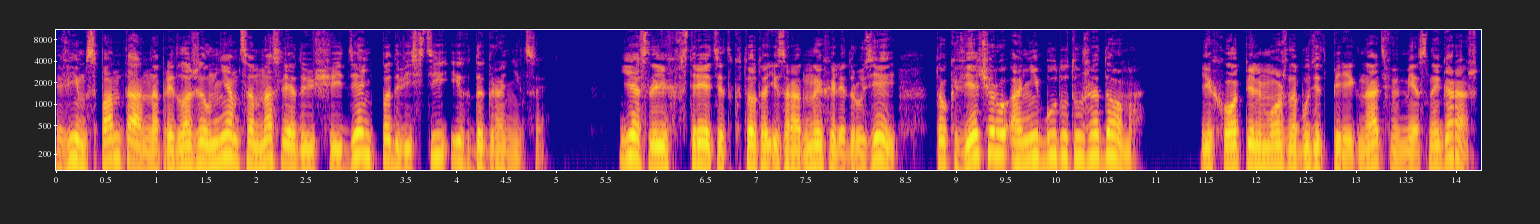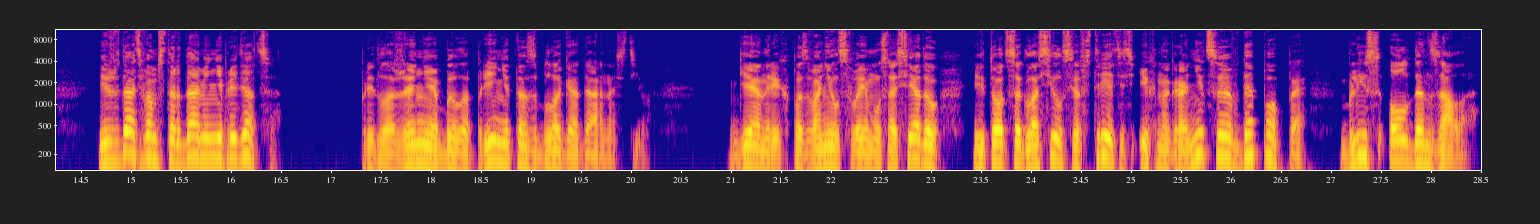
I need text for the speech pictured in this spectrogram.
Вим спонтанно предложил немцам на следующий день подвести их до границы. Если их встретит кто-то из родных или друзей, то к вечеру они будут уже дома. Их «Опель» можно будет перегнать в местный гараж — и ждать в Амстердаме не придется. Предложение было принято с благодарностью. Генрих позвонил своему соседу, и тот согласился встретить их на границе в Депоппе, близ Олдензала.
